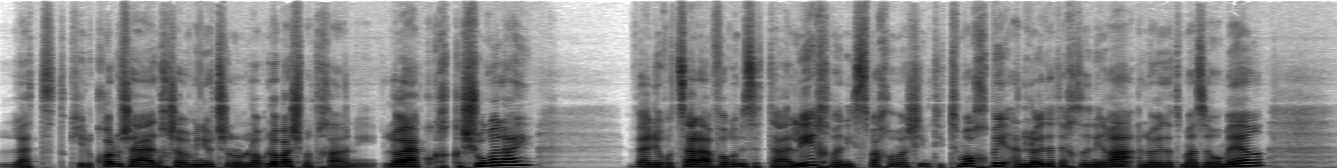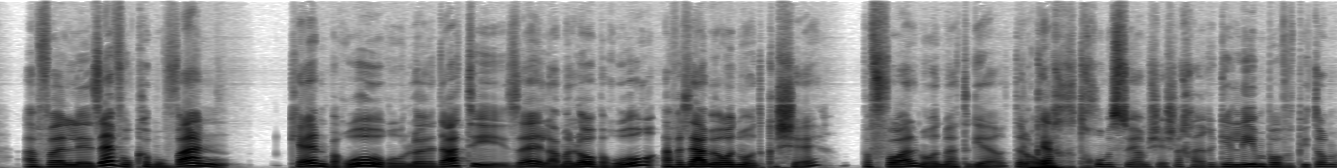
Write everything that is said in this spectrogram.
לת... כאילו כל מה שהיה עד עכשיו המיניות שלנו, לא, לא באשמתך, אני, לא היה כל כך קשור אליי, ואני רוצה לעבור עם זה תהליך, ואני אשמח ממש אם תתמוך בי, אני לא יודעת איך זה נראה, אני לא יודעת מה זה אומר, אבל זה, והוא כמובן, כן, ברור, לא ידעתי, זה, למה לא, ברור, אבל זה היה מאוד מאוד קשה. בפועל, מאוד מאתגר. אתה ברור. לוקח תחום מסוים שיש לך הרגלים בו, ופתאום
